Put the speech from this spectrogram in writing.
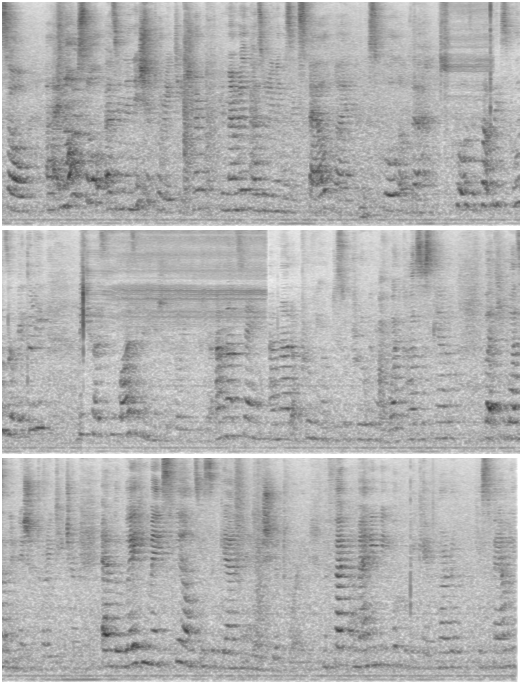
So, uh, and also as an initiatory teacher, remember Pasolini was expelled by the school of the schools, the public schools of Italy, because he was an initiatory teacher. I'm not saying, I'm not approving or disapproving of what caused the scandal, but he was an initiatory teacher. And the way he makes films is again initiatory. In fact, many people who became part of his family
